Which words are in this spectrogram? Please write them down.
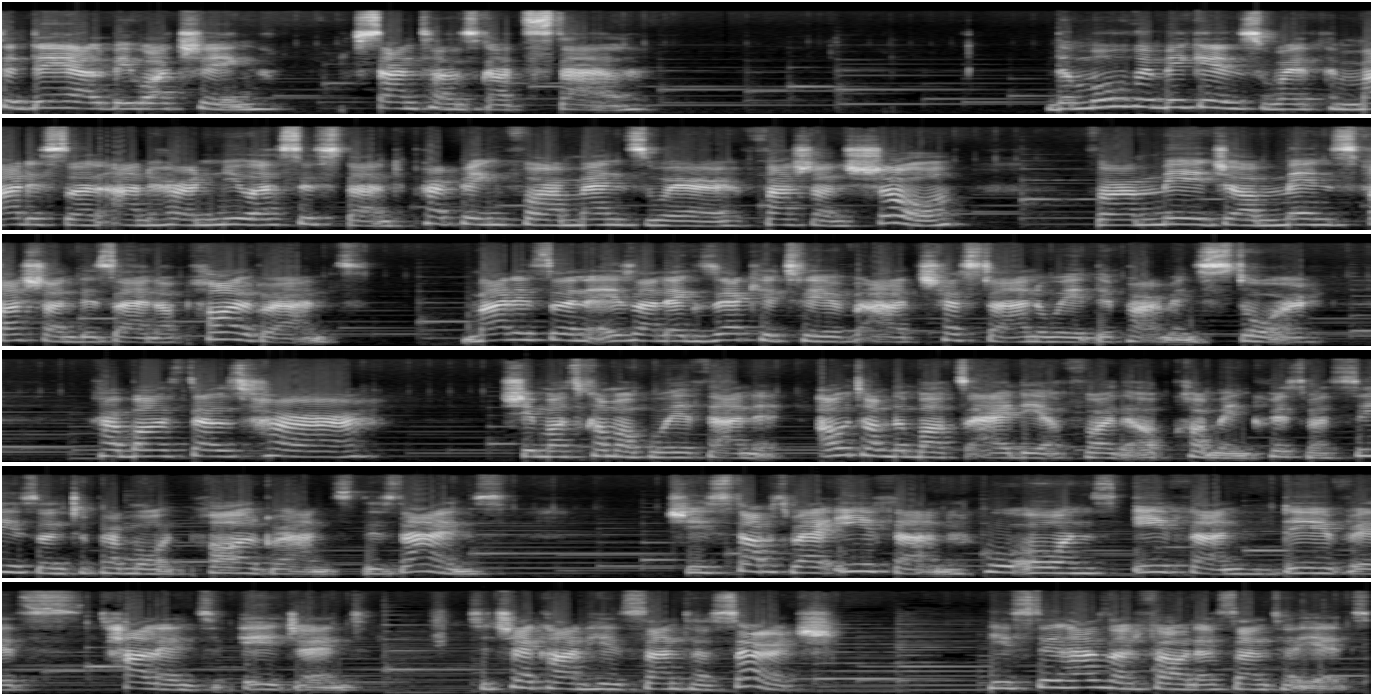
Today I'll be watching Santa's Got Style. The movie begins with Madison and her new assistant prepping for a menswear fashion show for a major men's fashion designer, Paul Grant. Madison is an executive at Chester and Wade department store. Her boss tells her she must come up with an out of the box idea for the upcoming Christmas season to promote Paul Grant's designs. She stops by Ethan, who owns Ethan Davis Talent Agent, to check on his Santa search. He still has not found a Santa yet.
